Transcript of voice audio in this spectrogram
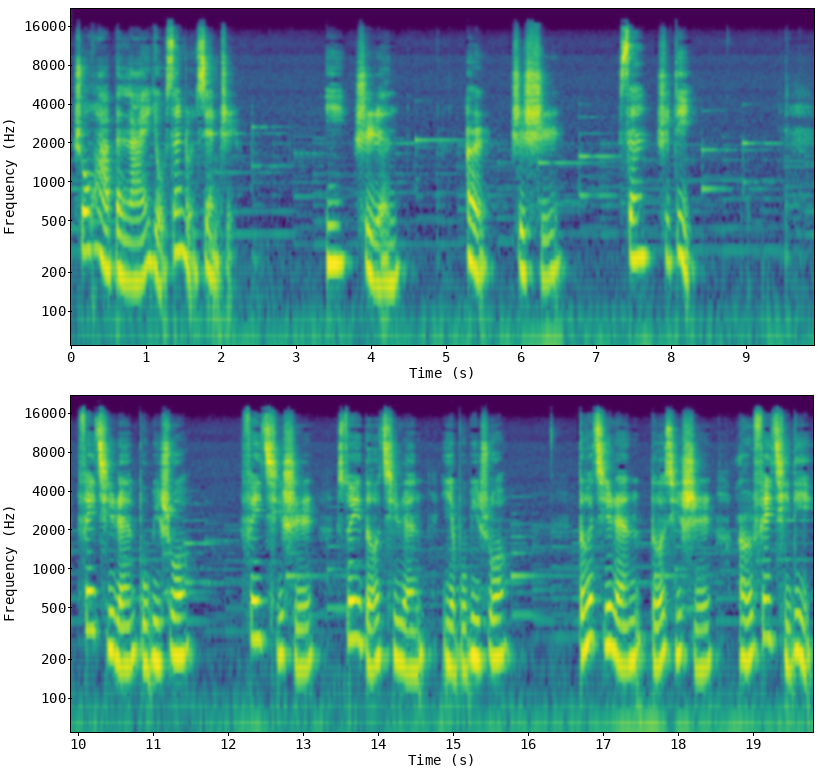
说话本来有三种限制：一是人，二是时，三是地。非其人不必说，非其时虽得其人也不必说，得其人得其时而非其地，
